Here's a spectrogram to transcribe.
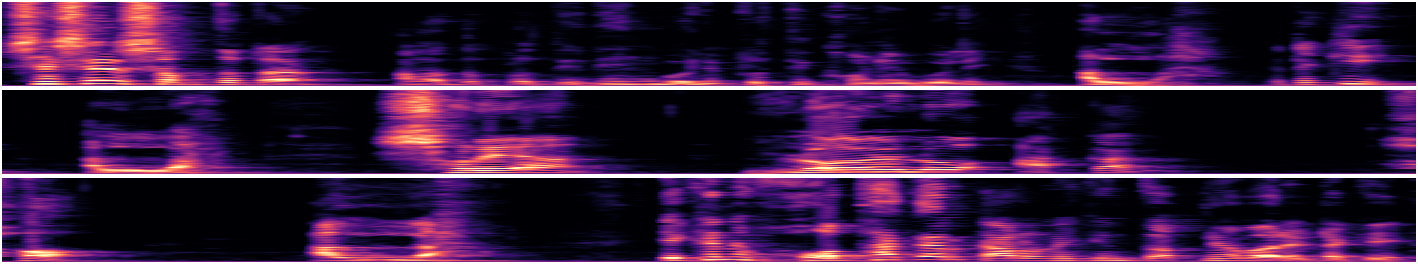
শেষের শব্দটা আমরা তো প্রতিদিন বলি, প্রতিক্ষণে বলি, আল্লাহ। এটা কি? আল্লাহ। সরেয়া লয় ল আকার, হ। আল্লাহ। এখানে হ থাকার কারণে কিন্তু আপনি আবার এটাকে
